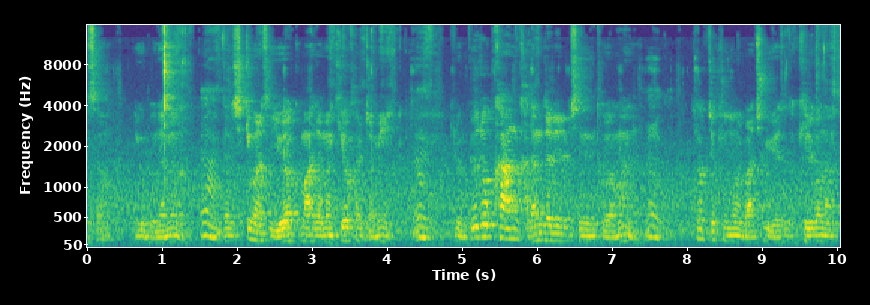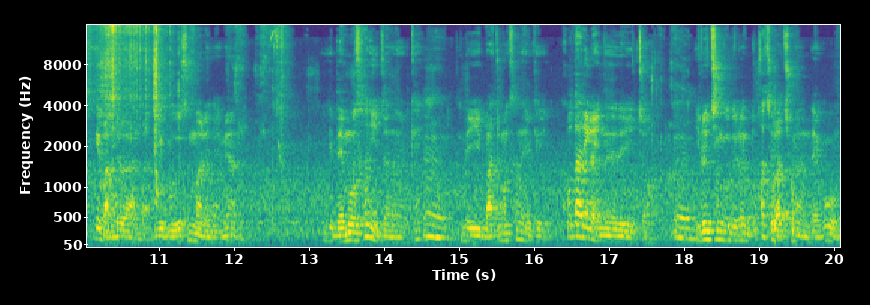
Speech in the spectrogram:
있어요. 이거 뭐냐면 응, 일단 쉽게 말해서 요약만 하자면 기억할 점이 응, 이런 뾰족한 가장자리를 지닌 도형은 응. 시각적 균형을 맞추기 위해서 길거나 크게 만들어야 한다. 이게 무슨 말이냐면 이게 네모 선이 있잖아요, 이렇게. 응, 근데 이 마지막 선에 이렇게 코다리가 있는 애들이 있죠. 응. 이런 친구들은 똑같이 맞추면 안 되고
